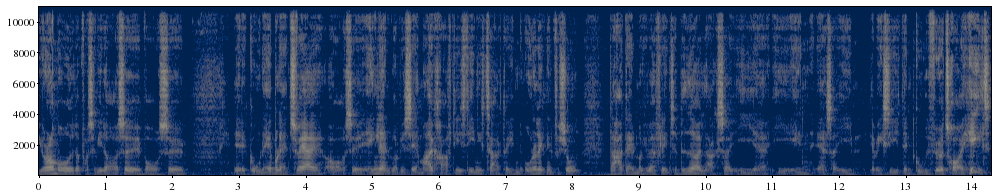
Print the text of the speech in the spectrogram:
euroområdet, og for så vidt også øh, vores øh, øh, gode naboland Sverige, og også England, hvor vi ser meget kraftige stigningstakter i den underliggende inflation. Der har Danmark i hvert fald indtil videre lagt sig i, i en, altså i, jeg vil ikke sige den gule føretrøje helt,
